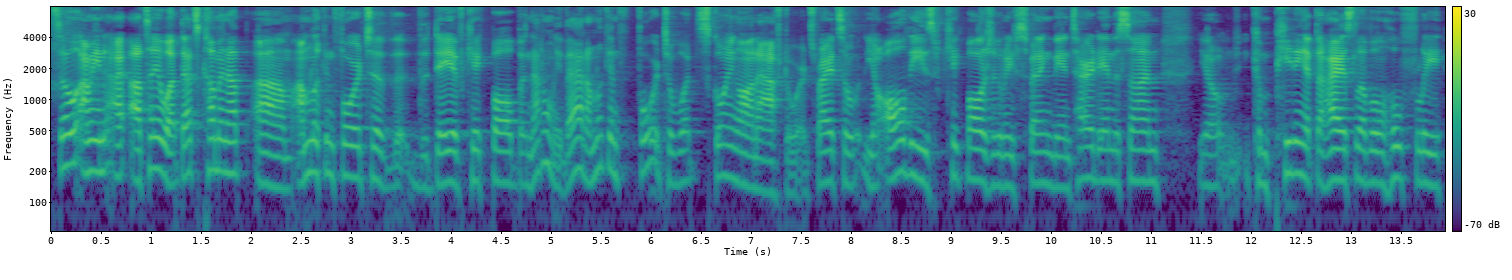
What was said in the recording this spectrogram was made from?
So I mean, I, I'll tell you what, that's coming up. Um, I'm looking forward to the, the day of kickball, but not only that, I'm looking forward to what's going on afterwards, right? So you know, all these kickballers are going to be spending the entire day in the sun, you know, competing at the highest level. Hopefully,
